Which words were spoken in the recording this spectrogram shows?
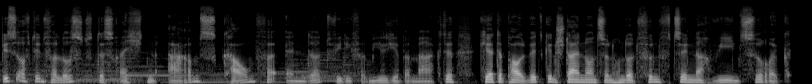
Bis auf den Verlust des rechten Arms kaum verändert, wie die Familie bemerkte, kehrte Paul Wittgenstein 1915 nach Wien zurück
